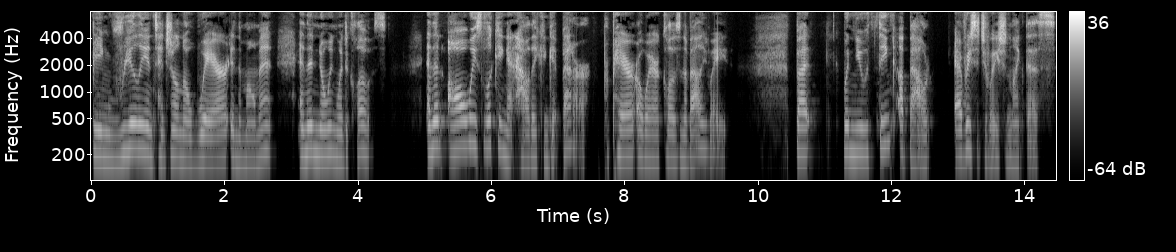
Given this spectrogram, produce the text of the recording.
being really intentional and aware in the moment, and then knowing when to close. And then always looking at how they can get better prepare, aware, close, and evaluate. But when you think about every situation like this,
